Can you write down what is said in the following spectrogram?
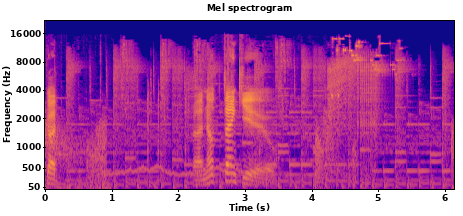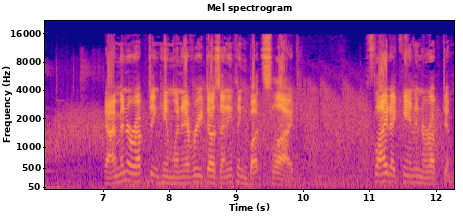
Good. Uh, no thank you. Yeah, I'm interrupting him whenever he does anything but slide. Slide, I can't interrupt him.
